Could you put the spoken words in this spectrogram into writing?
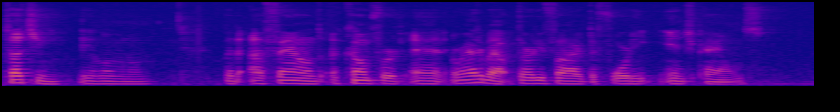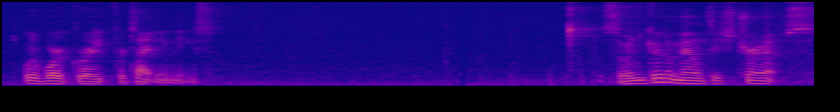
touching the aluminum. But I found a comfort at right about 35 to 40 inch pounds would work great for tightening these. So when you go to mount these traps,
